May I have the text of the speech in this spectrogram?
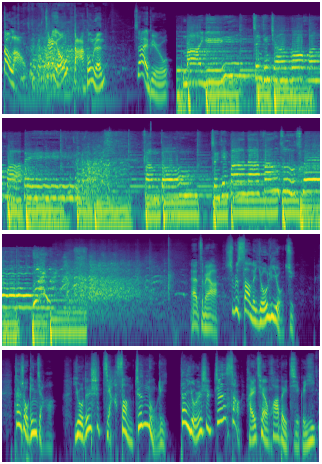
到老，加油，打工人。再比如，马云整天叫我换花呗，房东整天把那房租催。哎，怎么样？是不是上的有理有据？但是我跟你讲啊，有的人是假丧真努力，但有人是真丧还欠花呗几个亿。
